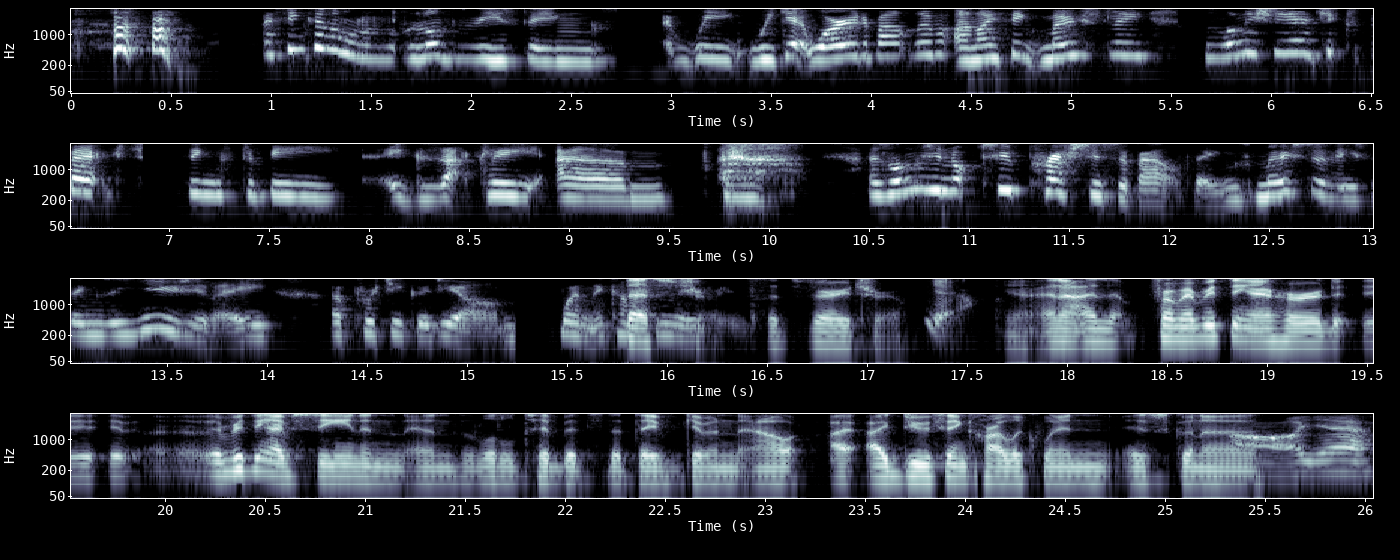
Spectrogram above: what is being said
I think a lot, of, these things we we get worried about them, and I think mostly as long as you don't expect things to be exactly um, as long as you're not too precious about things, most of these things are usually a pretty good yarn when it comes That's to true. movies. That's very true. yeah. Yeah, and, and from everything I heard, it, it, everything I've seen, and, and the little tidbits that they've given out, I, I do think Harley Quinn is gonna, Oh yeah.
